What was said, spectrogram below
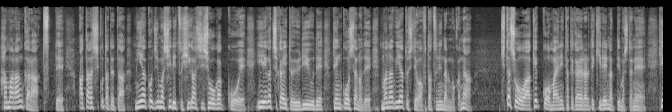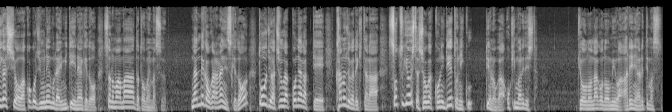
はまらんからつって新しく建てた宮古島市立東小学校へ家が近いという理由で転校したので学び屋としては2つになるのかな？北小は結構前に建て替えられて綺麗になっていましたね。東小はここ10年ぐらい見ていないけどそのままだと思います。なんでかわからないんですけど当時は中学校に上がって彼女ができたら卒業した小学校にデートに行くっていうのがお決まりでした。今日の名護の海は荒れに荒れてます。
